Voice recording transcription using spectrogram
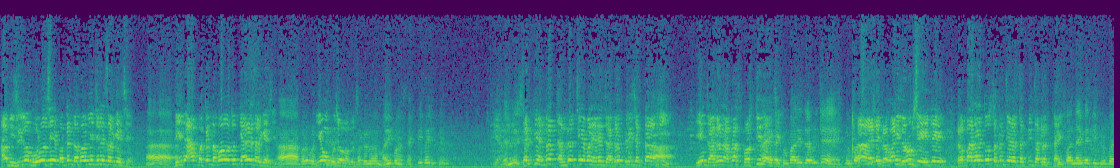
આ વીજળીનો ગોળો છે બટન દબાવીએ છીએ એટલે સળગે છે. હા. આ બટન દબાવો તો ત્યારે સળગે છે. હા બરોબર એ હું પૂછવા માંગુ છું. બટન મારી પણ શક્તિ ભાઈ છે. એમની શક્તિ અંદર અંદર છે પણ એને જાગૃત કરી શકતા નથી. એ જાગૃત આપણા સ્પષ્ટથી થાય છે. કૃપાની જરૂર છે. કૃપા હા એટલે કૃપાની જરૂર છે. એટલે કૃપા થાય તો શક્તિ શક્તિ જાગૃત થાય કૃપા નૈમિતિક કૃપા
